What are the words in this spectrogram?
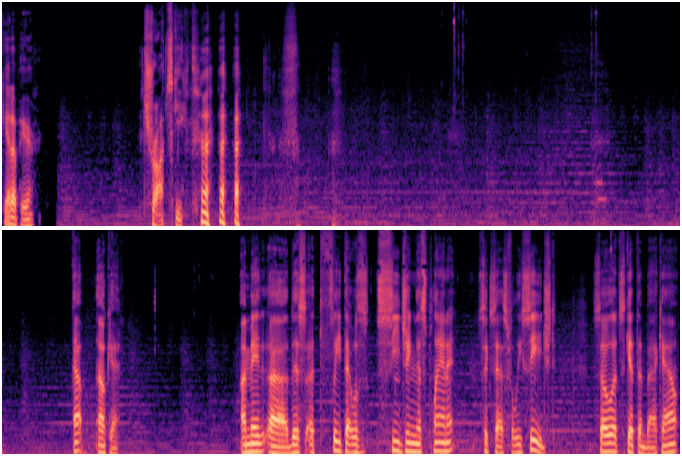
Get up here. Trotsky. Yep, okay. I made uh, this a fleet that was sieging this planet successfully sieged. So let's get them back out.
